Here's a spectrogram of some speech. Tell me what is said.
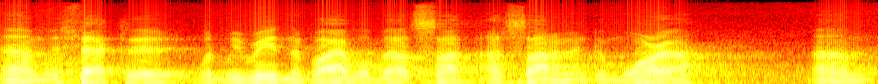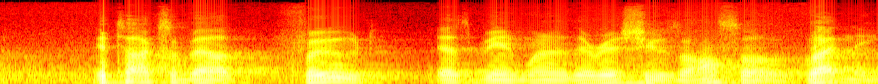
Um, in fact, uh, when we read in the Bible about so- uh, Sodom and Gomorrah, um, it talks about food as being one of their issues also, gluttony.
